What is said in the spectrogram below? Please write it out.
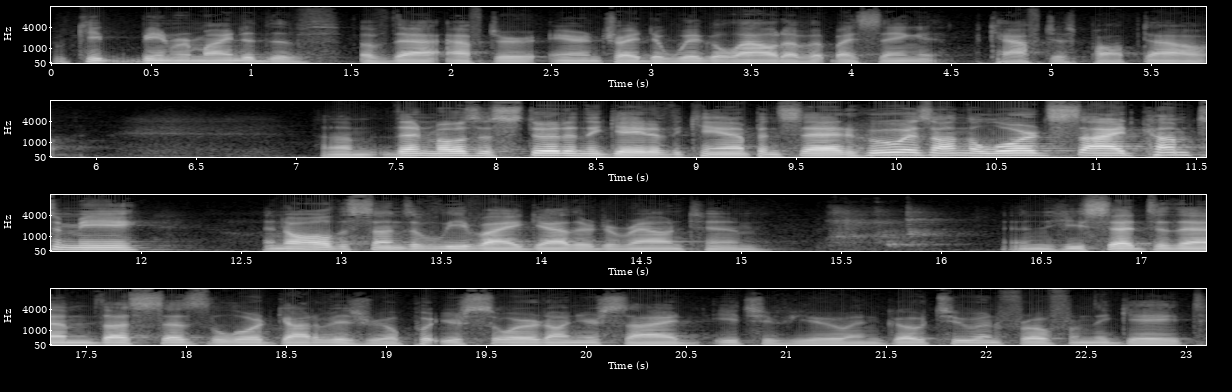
we keep being reminded of, of that after Aaron tried to wiggle out of it by saying it, calf just popped out. Um, then Moses stood in the gate of the camp and said, Who is on the Lord's side? Come to me. And all the sons of Levi gathered around him. And he said to them, Thus says the Lord God of Israel Put your sword on your side, each of you, and go to and fro from the gate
